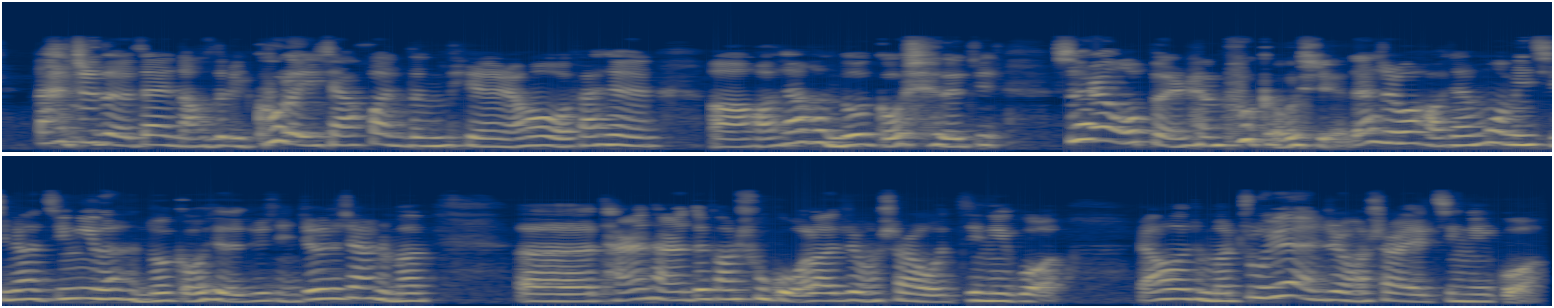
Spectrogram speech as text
大致的在脑子里过了一下幻灯片，然后我发现啊、呃好像很多狗血的剧，虽然我本人不狗血，但是我好像莫名其妙经历了很多狗血的剧情，就是像什么呃谈着谈着对方出国了这种事儿我经历过，然后什么住院这种事儿也经历过，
